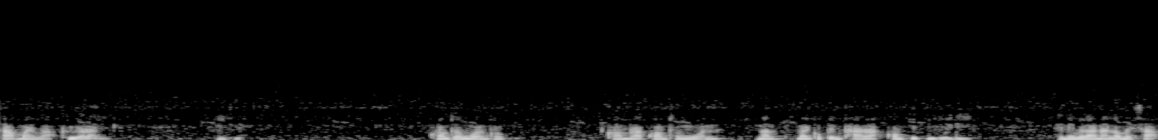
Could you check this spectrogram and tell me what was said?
ทราบไม่ว่าคืออะไรนี่คือ ความสงวนก็ความรักความสงวนนั่นมันก็เป็นภาระของจิตอยู่โดยดีแต่ในเวลานั้นเราไม่ทราบ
